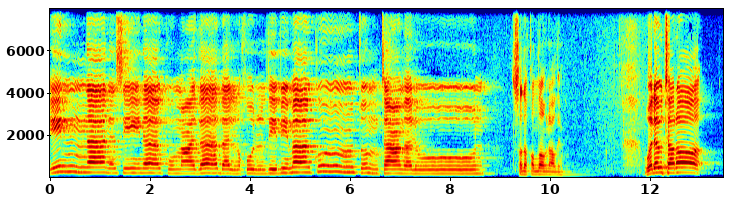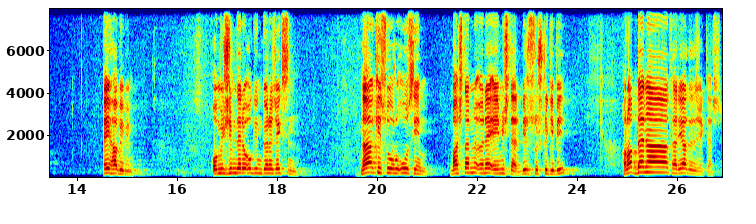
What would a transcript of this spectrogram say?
إنا نسيناكم عذاب الخلد بما كنتم تعملون صدق الله العظيم ولو ترى Ey Habibim o mücrimleri o gün göreceksin. Nakisu ruusim başlarını öne eğmişler bir suçlu gibi. Rabbena feryat edecekler.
